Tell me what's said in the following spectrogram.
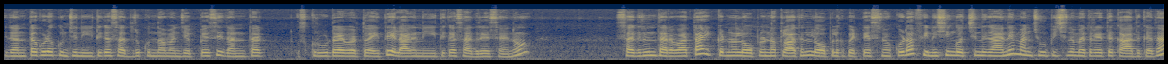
ఇదంతా కూడా కొంచెం నీట్గా సదురుకుందామని చెప్పేసి ఇదంతా స్క్రూ డ్రైవర్తో అయితే ఇలాగ నీట్గా సదిరేశాను సదిరిన తర్వాత ఇక్కడ లోపల ఉన్న క్లాత్ని లోపలికి పెట్టేసినా కూడా ఫినిషింగ్ వచ్చింది కానీ మనం చూపించిన మెథడ్ అయితే కాదు కదా.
